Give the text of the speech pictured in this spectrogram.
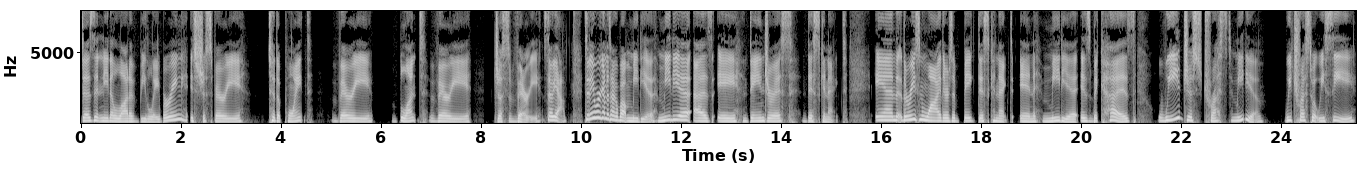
doesn't need a lot of belaboring. It's just very to the point, very blunt, very just very. So, yeah, today we're going to talk about media, media as a dangerous disconnect. And the reason why there's a big disconnect in media is because we just trust media. We trust what we see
